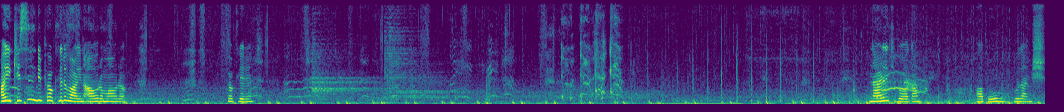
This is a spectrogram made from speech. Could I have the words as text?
Ay kesin bir perkleri var yine aura maura. Perkleri. Nerede ki bu adam? Abo buradaymış.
